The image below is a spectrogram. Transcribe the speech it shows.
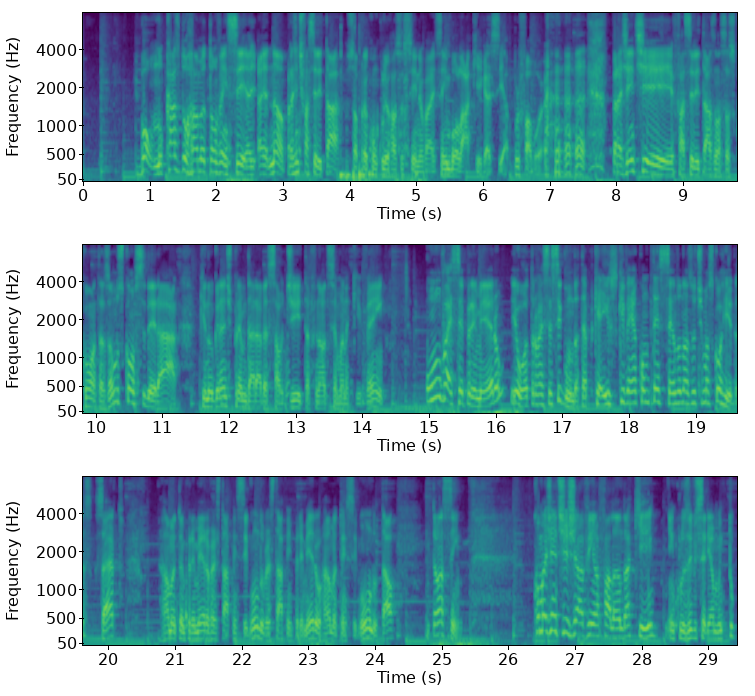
Bom, no caso do Hamilton vencer. É, é, não, pra gente facilitar, só pra concluir o raciocínio, vai, sem embolar aqui, Garcia, por favor. pra gente facilitar as nossas contas, vamos considerar que no Grande Prêmio da Arábia Saudita, final de semana que vem, um vai ser primeiro e o outro vai ser segundo, até porque é isso que vem acontecendo nas últimas corridas, certo? Hamilton em primeiro, Verstappen em segundo, Verstappen em primeiro, Hamilton em segundo tal. Então, assim, como a gente já vinha falando aqui, inclusive seria muito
